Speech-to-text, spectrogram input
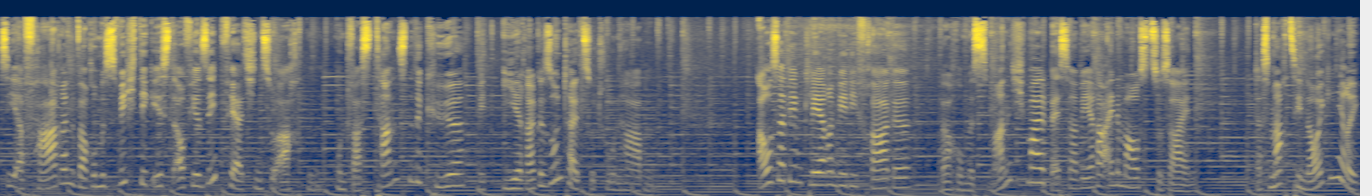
Sie erfahren, warum es wichtig ist, auf Ihr Seepferdchen zu achten und was tanzende Kühe mit Ihrer Gesundheit zu tun haben. Außerdem klären wir die Frage, warum es manchmal besser wäre, eine Maus zu sein. Das macht Sie neugierig.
